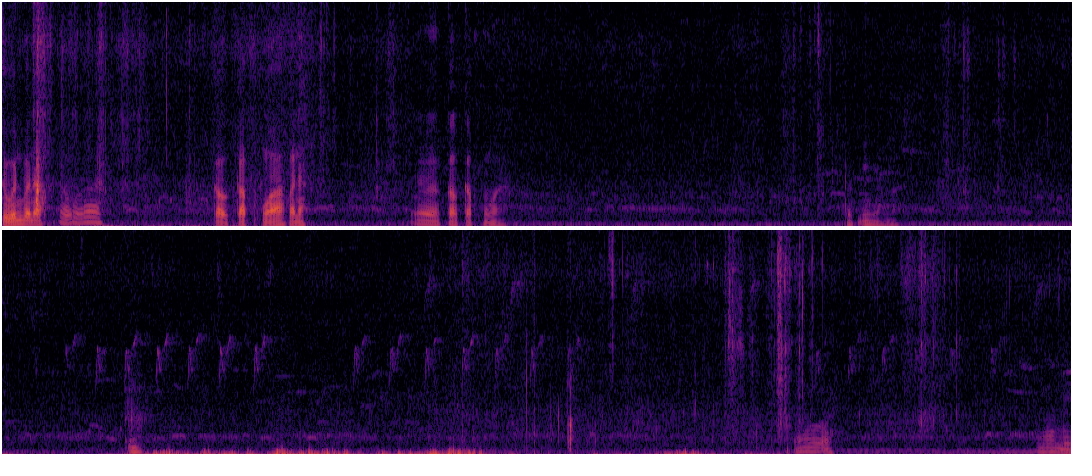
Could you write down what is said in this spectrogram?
ศูนย์พะนะโอ้ยเก่ากลับหัวพะนะเออเก่ากลับหัวตัวนี้อย่างวะอืมโอ้ยนอนดี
